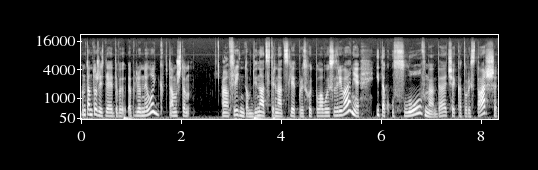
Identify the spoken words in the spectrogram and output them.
Ну, там тоже есть для этого определенная логика, потому что в среднем там 12-13 лет происходит половое созревание, и так условно, да, человек, который старше,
